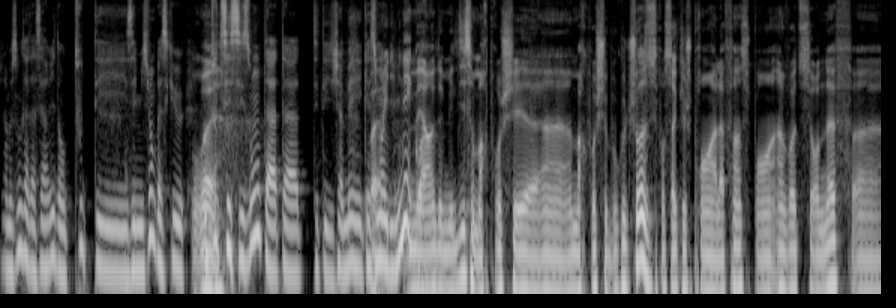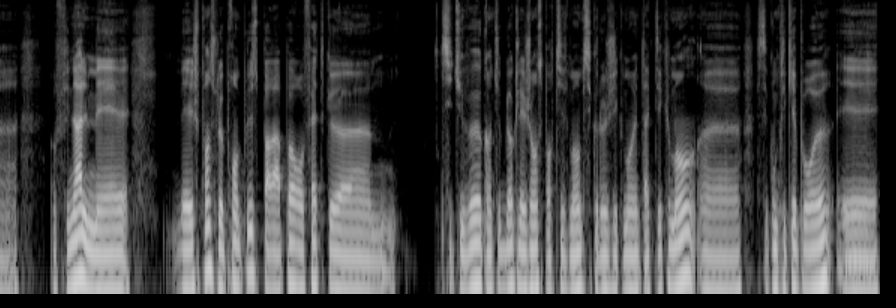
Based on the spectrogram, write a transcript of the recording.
j'ai l'impression que ça t'a servi dans toutes tes émissions parce que dans toutes ces saisons, t'étais jamais quasiment éliminé. Mais en 2010, on m'a reproché, euh, reproché beaucoup de choses. C'est pour ça que je prends à la fin, je prends un vote sur neuf euh, au final. Mais, mais je pense que je le prends plus par rapport au fait que si tu veux, quand tu bloques les gens sportivement, psychologiquement et tactiquement, euh, c'est compliqué pour eux. Et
